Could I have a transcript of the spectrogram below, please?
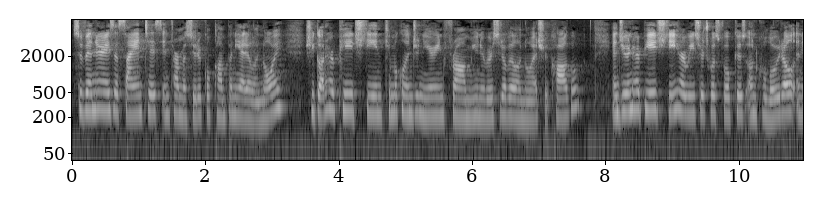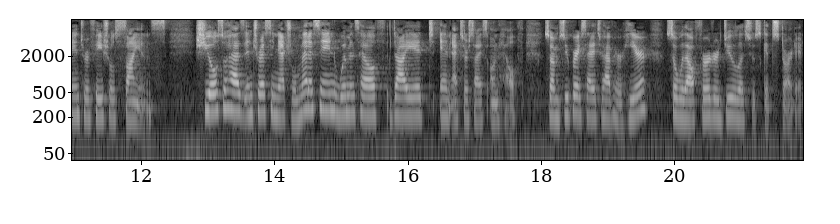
Subinur is a scientist in pharmaceutical company at Illinois. She got her PhD in chemical engineering from University of Illinois at Chicago. And during her PhD, her research was focused on colloidal and interfacial science. She also has interest in natural medicine, women's health, diet, and exercise on health. So I'm super excited to have her here. So without further ado, let's just get started.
